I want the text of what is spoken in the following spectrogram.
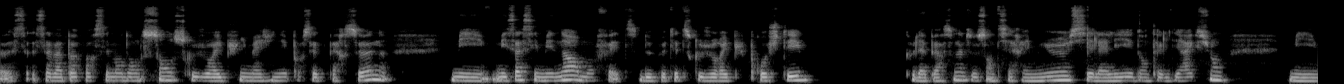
euh, ça, ça va pas forcément dans le sens que j'aurais pu imaginer pour cette personne, mais, mais ça, c'est mes normes en fait, de peut-être ce que j'aurais pu projeter, que la personne elle se sentirait mieux si elle allait dans telle direction. Mais,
